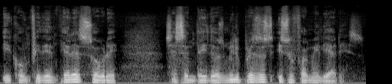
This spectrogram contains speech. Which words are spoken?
y confidenciales sobre 62.000 presos y sus familiares.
